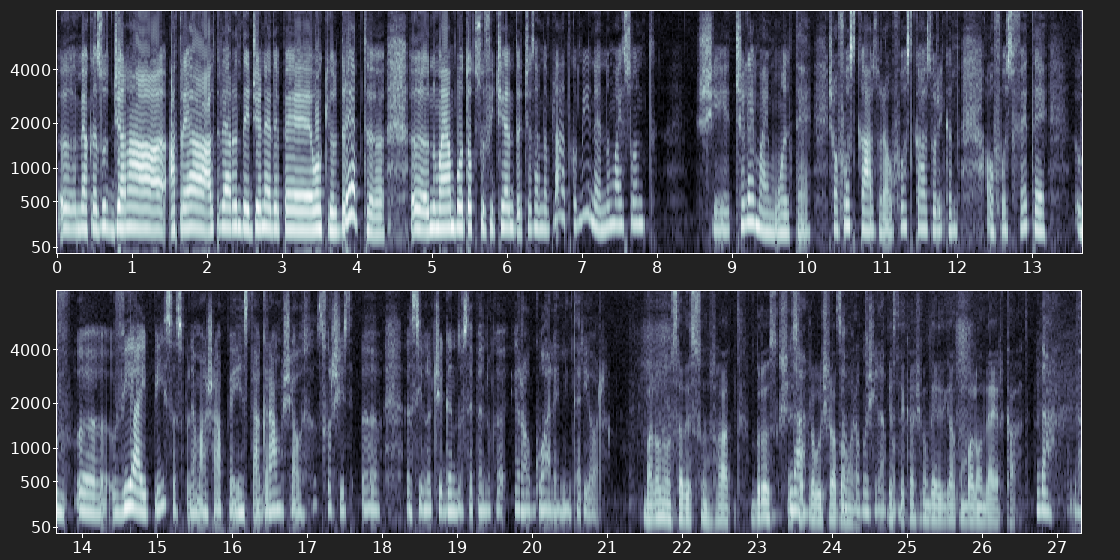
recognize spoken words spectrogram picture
Uh, mi-a căzut geana a treia, al treilea rând de gene de pe ochiul drept. Uh, nu mai am botox suficient. Ce s-a întâmplat cu mine? Nu mai sunt și cele mai multe, și au fost cazuri, au fost cazuri când au fost fete uh, VIP, să spunem așa, pe Instagram și au sfârșit uh, sinucigându-se pentru că erau goale în interior. Balonul s-a desunfat brusc și da, s-a prăbușit la pământ. Prăbușit la este pământ. ca și cum te ridica cu un balon de aer cald. Da, da.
